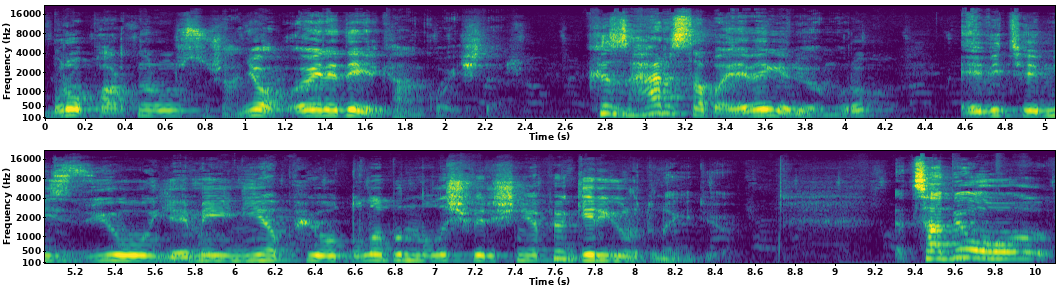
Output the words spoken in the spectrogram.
Bro partner olursun şu an. Yok öyle değil kanka o işler. Kız her sabah eve geliyor moruk. Evi temizliyor, yemeğini yapıyor, dolabının alışverişini yapıyor, geri yurduna gidiyor. E, tabii o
